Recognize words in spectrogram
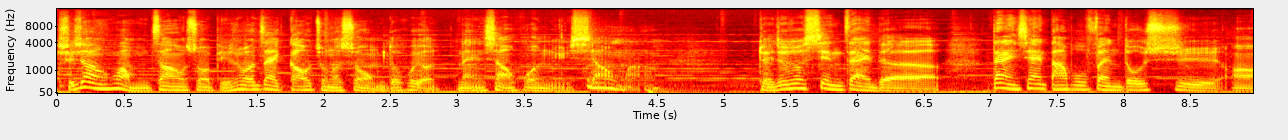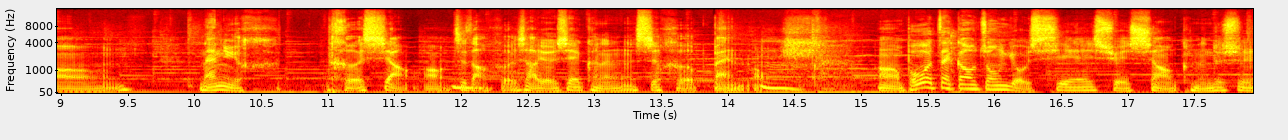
学校的话，我们知道说，比如说在高中的时候，我们都会有男校或女校嘛。对，就是说现在的，当然现在大部分都是嗯男女合合校哦，至少合校，有一些可能是合班哦。嗯，不过在高中有些学校可能就是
